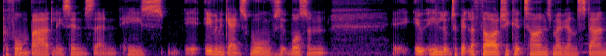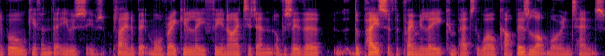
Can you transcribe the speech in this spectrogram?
performed badly since then. He's even against Wolves, it wasn't. He looked a bit lethargic at times, maybe understandable given that he was he was playing a bit more regularly for United, and obviously the the pace of the Premier League compared to the World Cup is a lot more intense.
